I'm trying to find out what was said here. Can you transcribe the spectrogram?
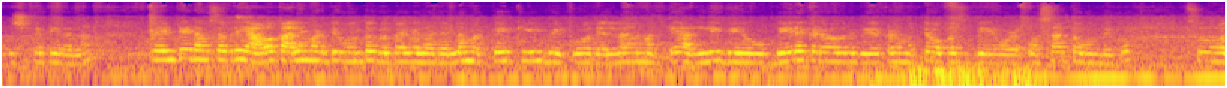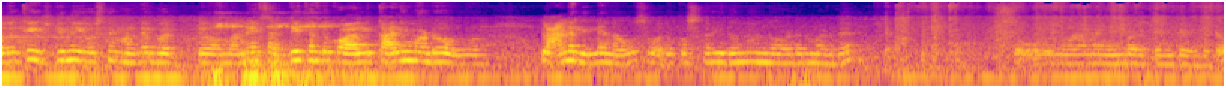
ಅವಶ್ಯಕತೆ ಇರಲ್ಲ. ರೆಂಟೆಡ್ ಹೌಸ್ ಆದರೆ ಯಾವ ಖಾಲಿ ಮಾಡ್ತೀವೋ ಅಂತ ಗೊತ್ತಾಗಲ್ಲ. ಅದೆಲ್ಲ ಮತ್ತೆ ಕೀಳ್ಬೇಕು. ಅದೆಲ್ಲ ಮತ್ತೆ ಅಲ್ಲಿ ಬೇರೆ ಕಡೆ ಹೋದ್ರೆ ಬೇರೆ ಕಡೆ ಮತ್ತೆ ವಾಪಸ್ ಬೇ ಹೊಸ ತೊಗೊಬೇಕು. ಸೊ ಅದಕ್ಕೆ ಇಷ್ಟು ದಿನ ಯೋಚನೆ ಮಾಡಿದೆ. ಬಟ್ ಮನೆ ಸದ್ಯಕ್ಕಂತೂ ಖಾಲಿ ಖಾಲಿ ಮಾಡೋ ಪ್ಲ್ಯಾನಲ್ಲಿ ಇಲ್ಲ ನಾವು. ಸೊ ಅದಕ್ಕೋಸ್ಕರ ಇದನ್ನೊಂದು ಆರ್ಡರ್ ಮಾಡಿದೆ. ಸೊ ನೋಡೋಣ ಹೆಂಗೆ ಬರುತ್ತೆ ಅಂತ ಹೇಳ್ಬಿಟ್ಟು.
